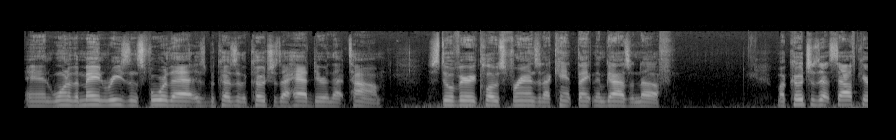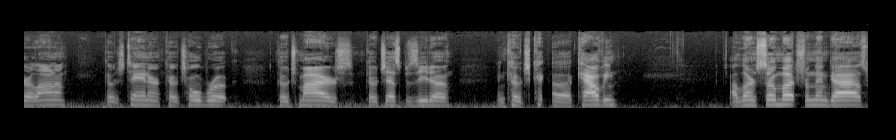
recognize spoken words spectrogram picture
and one of the main reasons for that is because of the coaches I had during that time. Still very close friends, and I can't thank them guys enough. My coaches at South Carolina, Coach Tanner, Coach Holbrook, Coach Myers, Coach Esposito, and Coach uh, I learned so much from them guys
